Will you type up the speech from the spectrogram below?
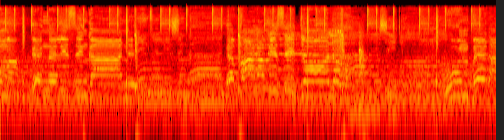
uma encelisa ingane ephakamisa idolo umbhekani.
